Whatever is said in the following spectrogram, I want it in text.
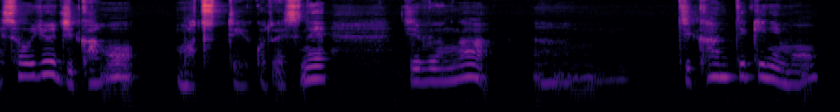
そういう時間を持つっていうことですね。自分が、うん、時間的にも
